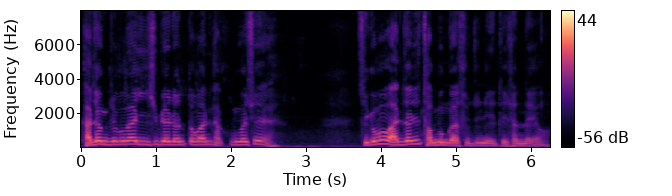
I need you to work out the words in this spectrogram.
가정주부가 20여 년 동안 가꾼 것이 지금은 완전히 전문가 수준이 되셨네요.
